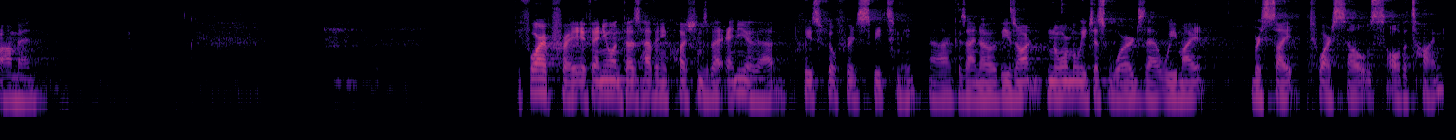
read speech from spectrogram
Amen. Before I pray, if anyone does have any questions about any of that, please feel free to speak to me, because uh, I know these aren't normally just words that we might recite to ourselves all the time.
